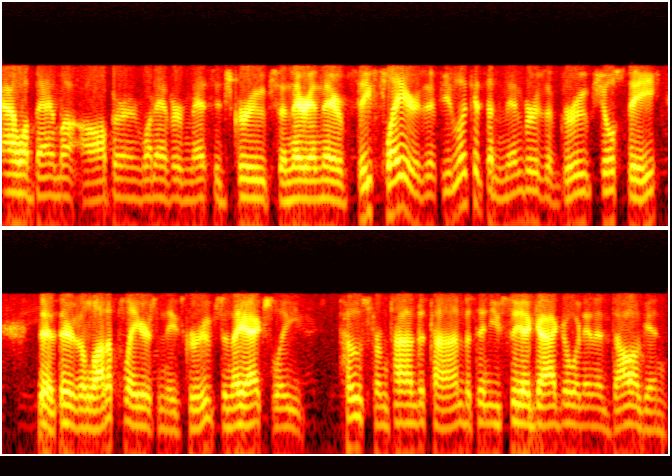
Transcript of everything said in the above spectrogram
Alabama, Auburn, whatever message groups, and they're in there. These players, if you look at the members of groups, you'll see that there's a lot of players in these groups, and they actually post from time to time. But then you see a guy going in and dogging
